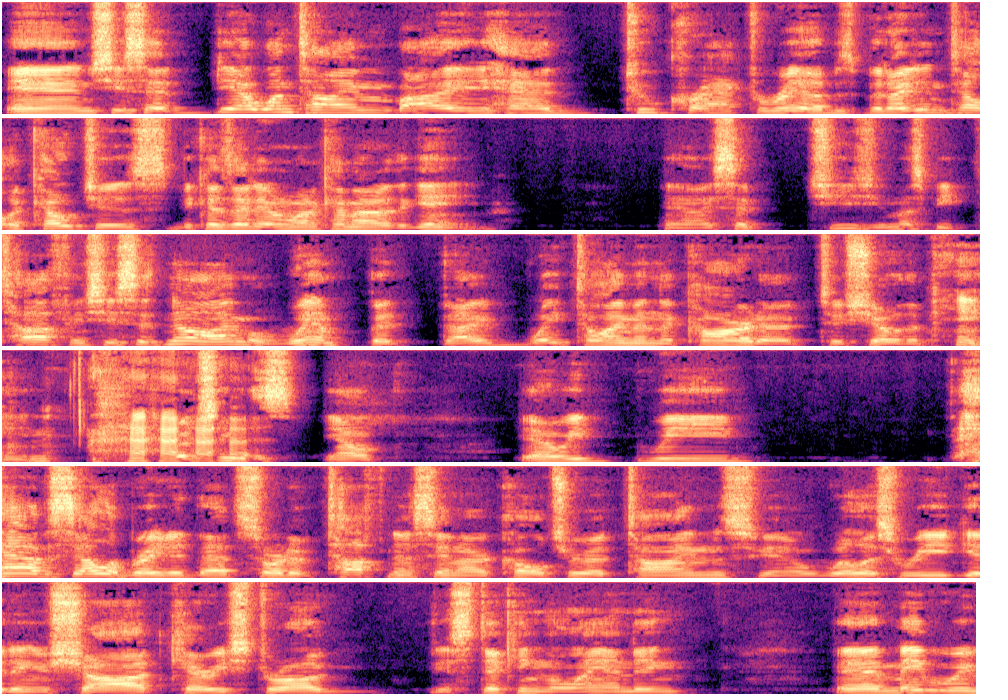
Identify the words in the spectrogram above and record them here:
And she said, "Yeah, one time I had two cracked ribs, but I didn't tell the coaches because I didn't want to come out of the game." And I said, "Geez, you must be tough." And she said, "No, I'm a wimp, but I wait till I'm in the car to to show the pain." but she was, you know, yeah, we we have celebrated that sort of toughness in our culture at times. You know, Willis Reed getting a shot, Kerri Strug sticking the landing. And maybe we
